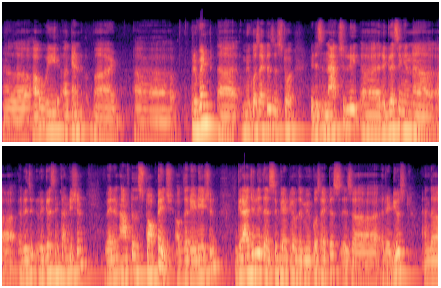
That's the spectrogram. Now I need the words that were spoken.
How we can prevent mucositis is to it is naturally uh, regressing in a, uh, res- regressing condition wherein after the stoppage of the radiation gradually the severity of the mucositis is uh, reduced and the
